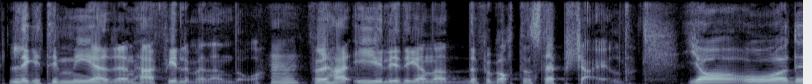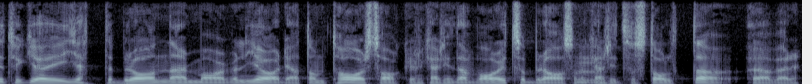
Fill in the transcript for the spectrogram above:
legitimerade den här filmen ändå. Mm. För det här är ju lite grann The Forgotten Stepchild. Ja, och det tycker jag är jättebra när Marvel gör det. Att de tar saker som kanske inte har varit så bra, som Mm. de kanske inte är så stolta över.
